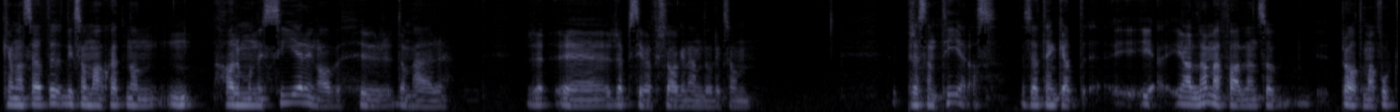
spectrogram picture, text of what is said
kan man säga att det liksom har skett någon harmonisering av hur de här eh, repressiva förslagen ändå liksom presenteras. Så jag tänker att i, i alla de här fallen så pratar man, fort,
